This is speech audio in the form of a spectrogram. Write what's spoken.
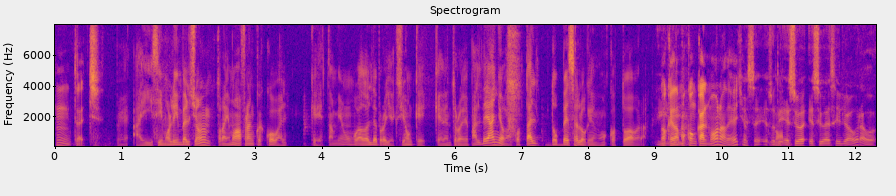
Hmm, tach. Pues ahí hicimos la inversión, traímos a Franco Escobar, que es también un jugador de proyección que, que dentro de un par de años va a costar dos veces lo que nos costó ahora. Nos quedamos con Carmona, de hecho. ese- eso, No. te- eso, eso iba a decir yo ahora. o-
